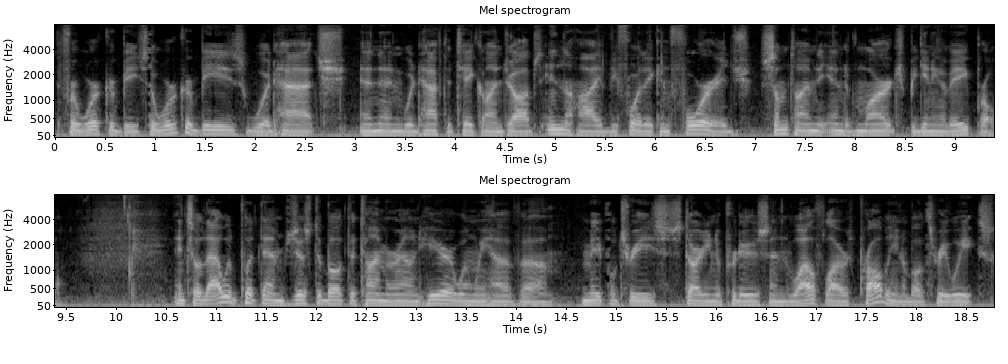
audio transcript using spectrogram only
for worker bees, the worker bees would hatch and then would have to take on jobs in the hive before they can forage sometime the end of March, beginning of April. And so that would put them just about the time around here when we have. Uh, maple trees starting to produce and wildflowers probably in about three weeks.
